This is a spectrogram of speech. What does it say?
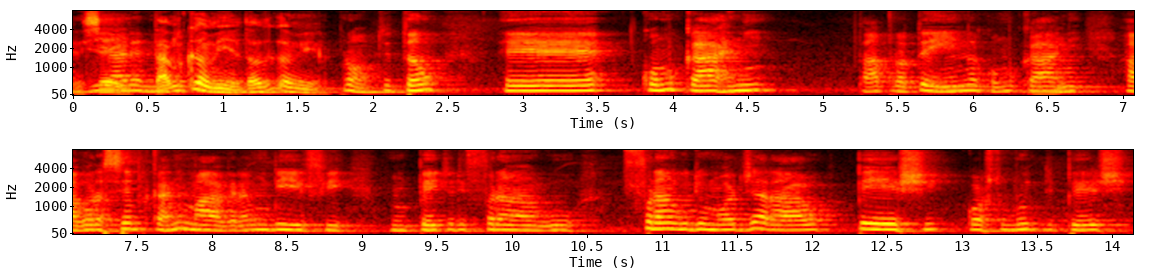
Esse diariamente. Está no caminho, está no caminho. Pronto. Então, é, como carne, tá? Proteína, como carne. Uhum. Agora sempre carne magra, um bife, um peito de frango, frango de um modo geral, peixe, gosto muito de peixe.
